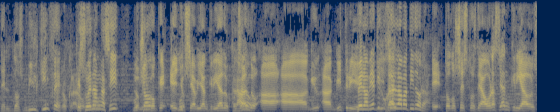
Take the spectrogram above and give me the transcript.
del 2015, claro, que suenan claro. así. Lo mismo que ellos se habían criado Claro. escuchando a, a, Gui- a Guitry. Pero había que coger la batidora. Eh, todos estos de ahora se han criado es-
